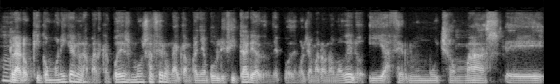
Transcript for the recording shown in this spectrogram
Mm. Claro, que comuniquen la marca. Podemos hacer una campaña publicitaria donde podemos llamar a una modelo y hacer mucho más eh,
